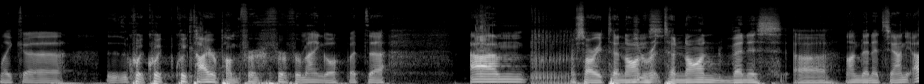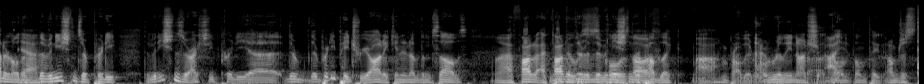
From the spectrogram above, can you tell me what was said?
like uh, quick quick quick tire pump for for for Mango. But uh, um, Or sorry, to non Jeez. to non Venice. Uh, on Veneziani. I don't know. Yeah. The, the Venetians are pretty. The Venetians are actually pretty. Uh, they're they're pretty patriotic in and of themselves. I thought I thought it They're was the closed Venetian off. Republic. Ah, I'm probably Wrong. I'm really not sure. Uh, I- don't, don't take. I'm just.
